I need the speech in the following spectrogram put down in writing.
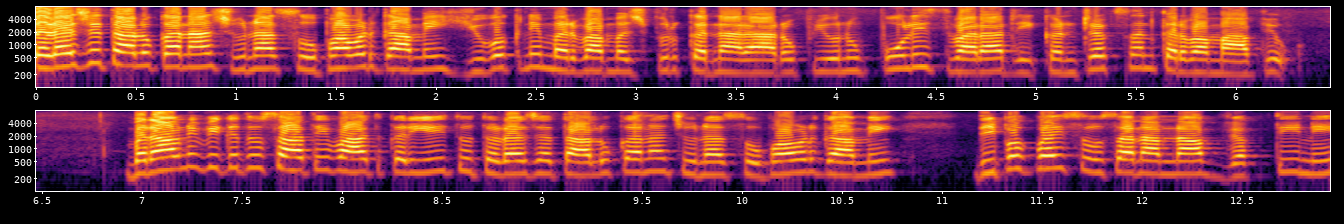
તળાજા તાલુકાના જૂના સોભાવડ ગામે યુવકને મરવા મજબૂર કરનારા આરોપીઓનું પોલીસ દ્વારા રિકન્સ્ટ્રક્શન કરવામાં આવ્યું. બનાવની વિગતો સાથે વાત કરીએ તો તળાજા તાલુકાના જૂના સોભાવડ ગામે દીપકભાઈ સોસા નામના વ્યક્તિને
